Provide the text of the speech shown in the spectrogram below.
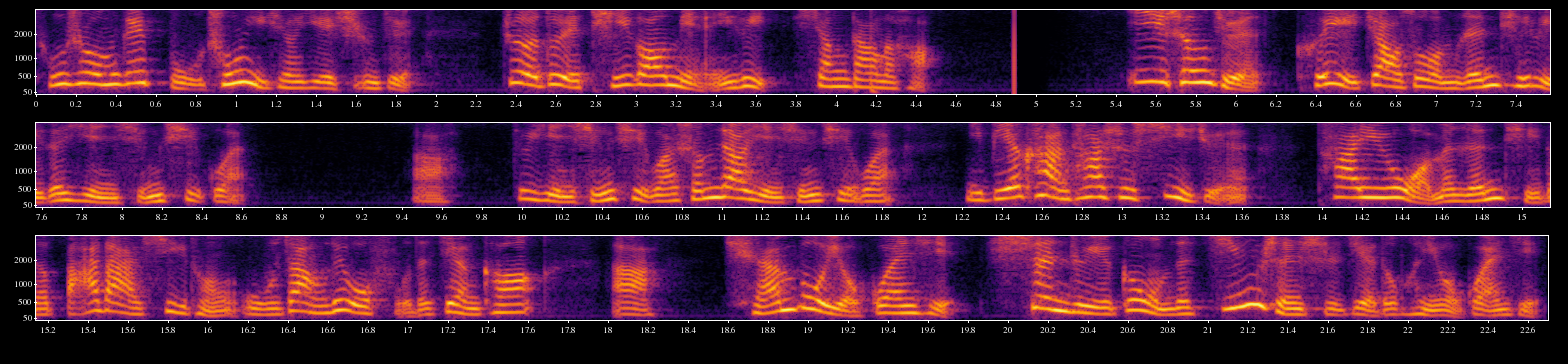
同时我们给补充一些益生菌，这对提高免疫力相当的好。益生菌可以叫做我们人体里的隐形器官，啊，就隐形器官。什么叫隐形器官？你别看它是细菌，它与我们人体的八大系统、五脏六腑的健康啊，全部有关系，甚至于跟我们的精神世界都很有关系。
